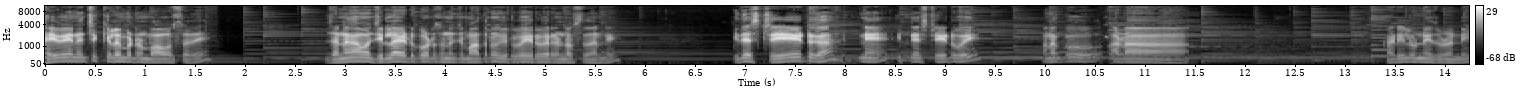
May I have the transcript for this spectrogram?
హైవే నుంచి కిలోమీటర్ బాగా వస్తుంది. జనగామ జిల్లా హెడ్ క్వార్టర్స్ నుంచి మాత్రం ఇరవై ఇరవై రెండు వస్తుందండి. ఇదే స్ట్రేట్గా ఇట్నే ఇట్నే స్ట్రేట్ పోయి మనకు ఆడ కడీలు ఉన్నాయి చూడండి.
